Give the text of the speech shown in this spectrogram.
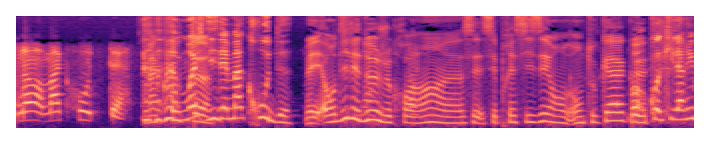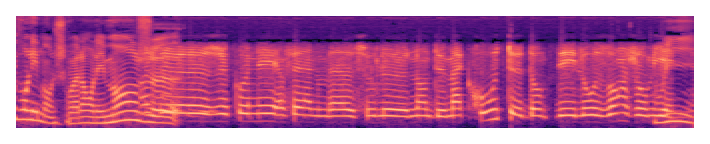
Non, macroute. Macroute. Moi je disais macroude. Mais on dit les deux, je crois. hein. C'est c'est précisé en, en tout cas que Bon, quoi qu'il arrive, on les mange. voilà, on les mange. Moi, je, je connais, enfin, euh, sous le nom de macroute, donc des losanges au miel. Oui,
